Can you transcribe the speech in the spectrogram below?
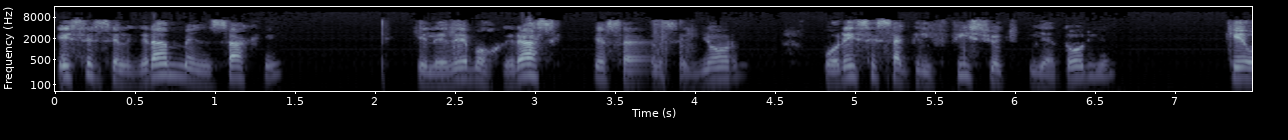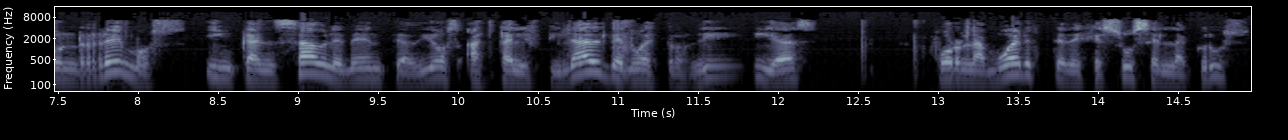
Ese es el gran mensaje que le demos gracias al Señor por ese sacrificio expiatorio, que honremos incansablemente a Dios hasta el final de nuestros días por la muerte de Jesús en la cruz,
